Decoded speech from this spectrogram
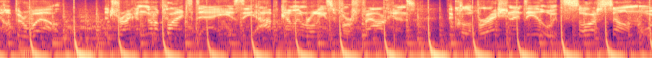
Hope you're well. The track I'm gonna play today is the upcoming release for Falcons, the collaboration with Solarstone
